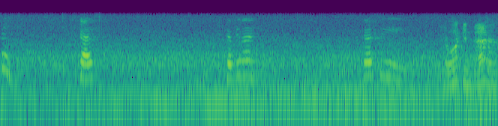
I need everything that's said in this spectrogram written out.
Happened? Guys. Scruffy leg. Scruffy. They're looking better.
